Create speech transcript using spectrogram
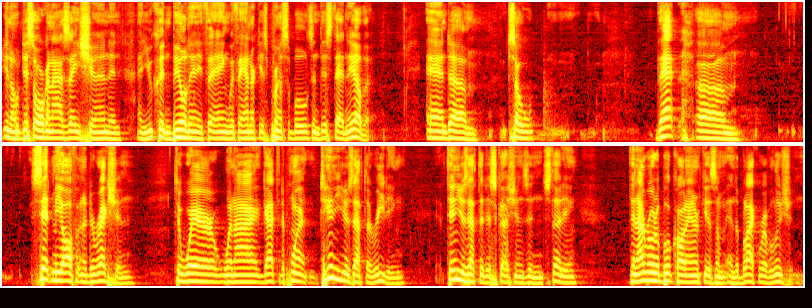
you know disorganization and and you couldn't build anything with anarchist principles and this that and the other. And um, so that um, set me off in a direction to where when I got to the point 10 years after reading, 10 years after discussions and studying, then I wrote a book called Anarchism and the Black Revolution.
